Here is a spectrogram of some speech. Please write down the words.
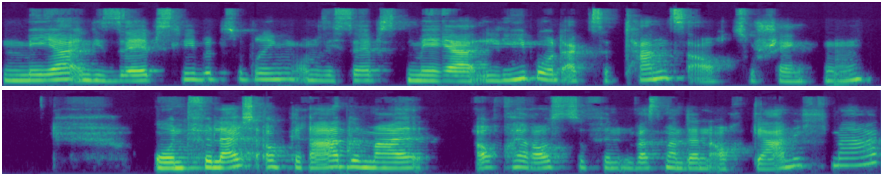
mehr in die Selbstliebe zu bringen, um sich selbst mehr Liebe und Akzeptanz auch zu schenken. Und vielleicht auch gerade mal auch herauszufinden, was man dann auch gar nicht mag.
